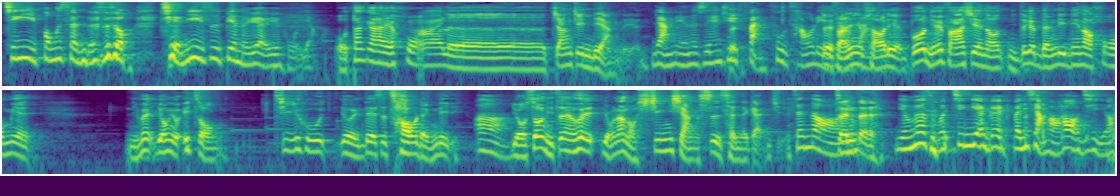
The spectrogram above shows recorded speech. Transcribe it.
轻易丰盛的这种潜意识变得越来越活跃？我大概花了将近两年，两年的时间去反复操练，对，反正正操练。不过你会发现哦，你这个能力练到后面，你会拥有一种几乎有点类似超能力。嗯，有时候你真的会有那种心想事成的感觉。真的哦，真的有有没有什么经验可以分享？好好奇哦。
